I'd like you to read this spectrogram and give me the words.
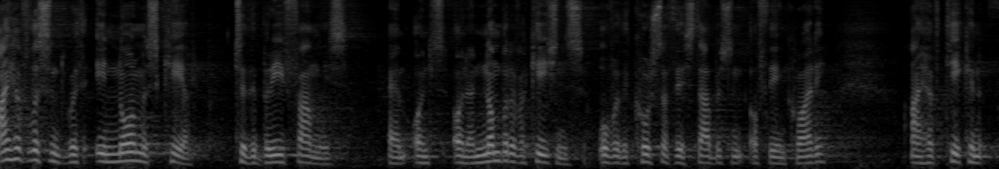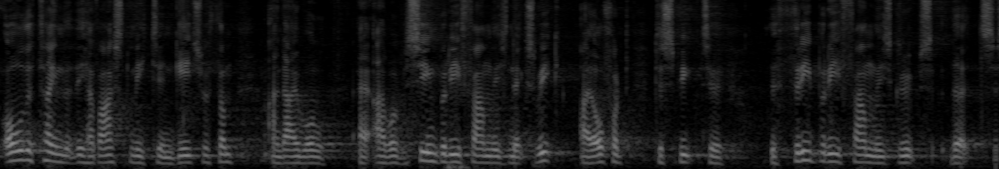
I have listened with enormous care to the bereaved families um, on, on a number of occasions over the course of the establishment of the inquiry. I have taken all the time that they have asked me to engage with them and I will Uh, I will be seeing bereaved families next week. I offered to speak to the three bereaved families groups that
